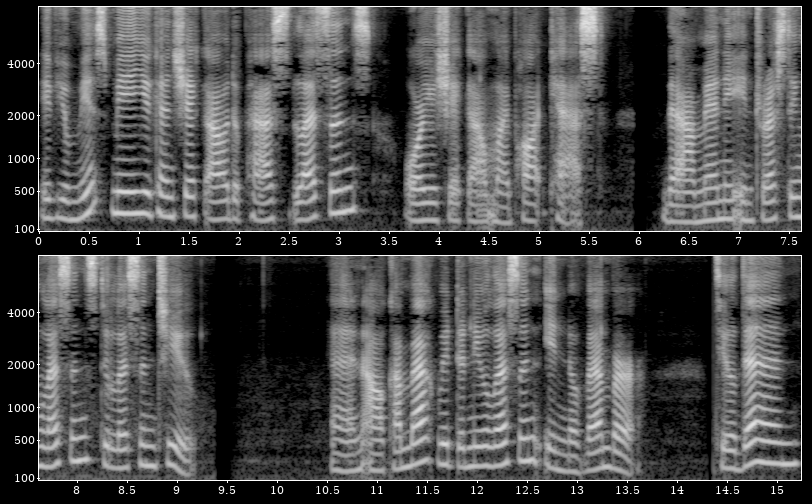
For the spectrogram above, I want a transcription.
If you miss me, you can check out the past lessons or you check out my podcast. There are many interesting lessons to listen to. and I'll come back with the new lesson in November. Till then.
